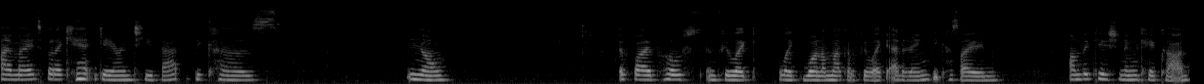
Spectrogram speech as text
I might, but I can't guarantee that because, you know, if I post and feel like like one, I'm not gonna feel like editing because I'm on vacation in Cape Cod.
